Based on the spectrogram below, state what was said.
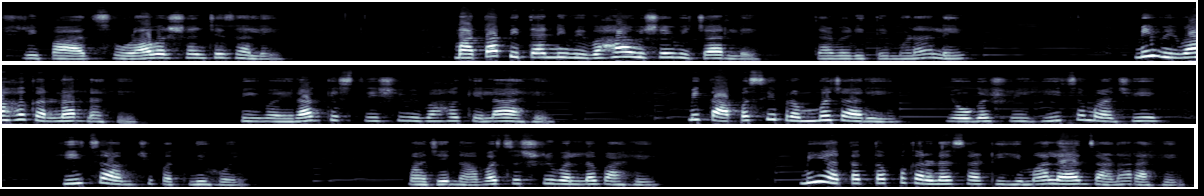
श्रीपाद सोळा वर्षांचे झाले. माता पित्यांनी विवाहाविषयी विचारले. त्यावेळी ते म्हणाले मी विवाह करणार नाही. मी वैराग्य स्त्रीशी विवाह केला आहे. मी तापसी ब्रह्मचारी. योगश्री हीच माझी हीच आमची पत्नी होय. माझे नावच श्री वल्लभ आहे. मी आता तप करण्यासाठी हिमालयात जाणार आहे.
